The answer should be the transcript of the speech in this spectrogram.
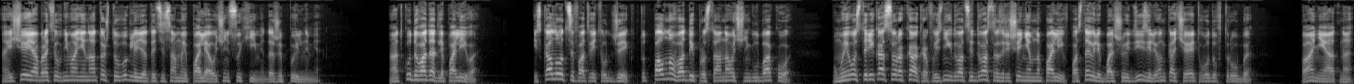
А еще я обратил внимание на то, что выглядят эти самые поля очень сухими, даже пыльными. «Откуда вода для полива?» «Из колодцев», — ответил Джейк. «Тут полно воды, просто она очень глубоко. У моего старика 40 акров, из них 22 с разрешением на полив. Поставили большой дизель, и он качает воду в трубы». «Понятно».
